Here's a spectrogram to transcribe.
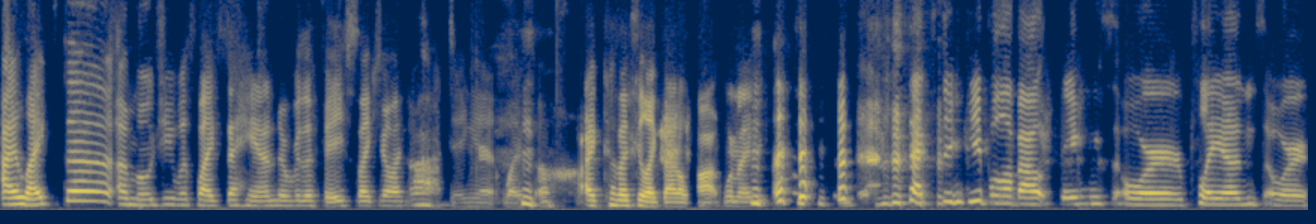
I like the emoji with like the hand over the face, like you're like, ah, oh, dang it, like. I because I feel like that a lot when I'm texting people about things or plans or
